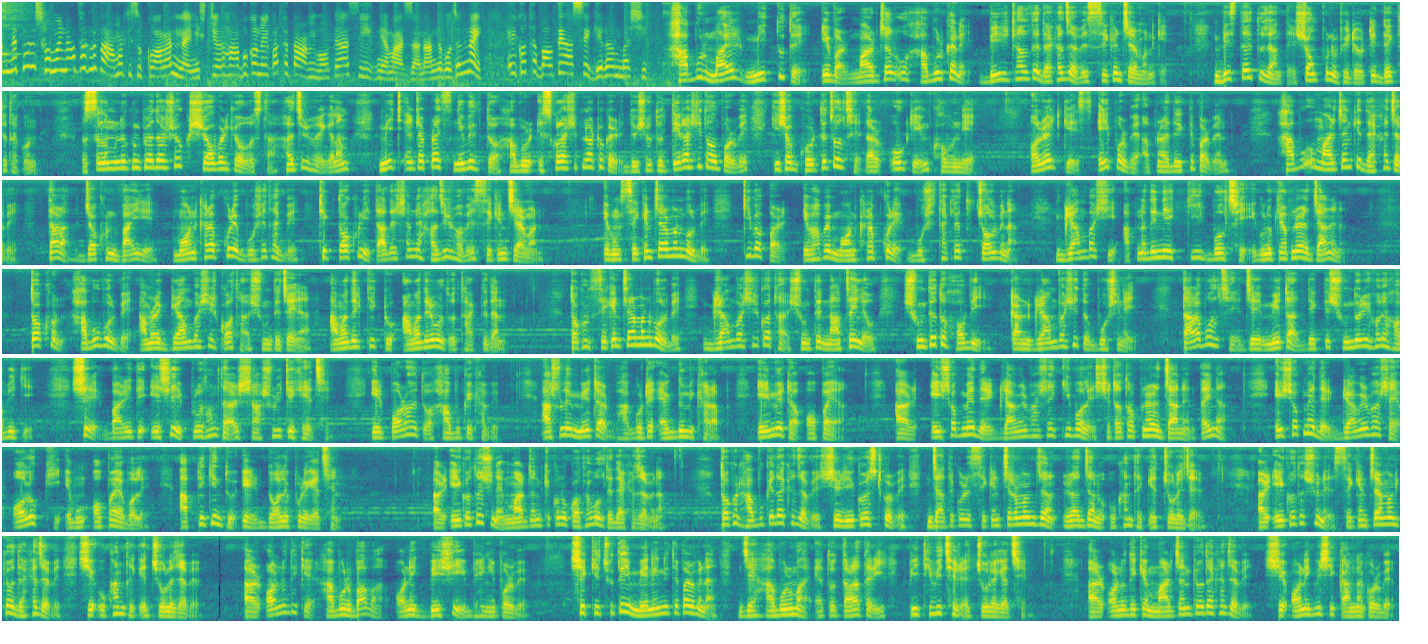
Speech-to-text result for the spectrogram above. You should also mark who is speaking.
Speaker 1: আপনি তো সময় না থাকলে তো আমার কিছু করার নাই। মিষ্টি হাবু এই কথা তো আমি বলতে আসি। ইগনিয়া মারজান, আপনি বোঝেন নাই? এই কথা বলতে আসে গ্রামবাসী।
Speaker 2: হাবুর মায়ের মৃত্যুতে এবার মারজান ও হাবুর কানে বিষ ঢালতে দেখা যাবে সেকেন্ড চেয়ারম্যানকে বিস্তারিত জানতে সম্পূর্ণ ভিডিওটি দেখতে থাকুন। আসসালামু আলাইকুম, প্রিয় দর্শক, সবার কি অবস্থা? হাজির হয়ে গেলাম মিট এন্টারপ্রাইজ নিবেদিত হাবুর স্কলারশিপ নাটকের দুইশত তিরাশিতম পর্বে। কী সব ঘটতে চলছে তার অগ্রিম খবর নিয়ে। অলরাইট কেস এই পর্বে আপনারা দেখতে পারবেন হাবু ও মারজানকে দেখা যাবে। তারা যখন বাইরে মন খারাপ করে বসে থাকবে, ঠিক তখনই তাদের সামনে হাজির হবে সেকেন্ড চেয়ারম্যান এবং সেকেন্ড চেয়ারম্যান বলবে, কি ব্যাপার? এভাবে মন খারাপ করে বসে থাকলে তো চলবে না। গ্রামবাসী আপনাদের নিয়ে কি বলছে, এগুলো কি আপনারা জানেন? তখন হাবু বলবে, আমরা গ্রামবাসীর কথা শুনতে চাই না। আমাদেরকে একটু আমাদের মতো থাকতে দেন। তখন সেকেন্ড চেয়ারম্যান বলবে, গ্রামবাসীর কথা শুনতে না চাইলেও শুনতে তো হবেই, কারণ গ্রামবাসী তো বসে নেই। তারা বলছে যে মেয়েটা দেখতে সুন্দরী হলে হবে কি? সে বাড়িতে এসেই প্রথম তার শাশুড়িকে খেয়েছে। এরপর হয়তো হাবুকে খাবে। আসলে মেয়েটার ভাগ্যটা একদমই খারাপ। এই মেয়েটা অপায়া। আর এইসব মেয়েদের গ্রামের ভাষায় কি বলে সেটা তো আপনারা জানেন, তাই না? এইসব মেয়েদের গ্রামের ভাষায় অলক্ষী এবং অপায়া বলে। আপনি কিন্তু এর দলে পড়ে গেছেন। আর এই কথা শুনে মারজানকে কোনো কথা বলতে দেখা যাবে না। তখন হাবুকে দেখা যাবে, সে রিকোয়েস্ট করবে যাতে করে সেকেন্ড চেয়ারম্যান যেন ওখান থেকে চলে যায়। আর এই কথা শুনে সেকেন্ড চেয়ারম্যানকেও দেখা যাবে, সে ওখান থেকে চলে যাবে। আর অন্যদিকে হাবুর বাবা অনেক বেশি ভেঙে পড়বে। সে কিছুতেই মেনে নিতে পারবে না যে হাবুর মা এত তাড়াতাড়ি পৃথিবী ছেড়ে চলে গেছে। আর অন্যদিকে মারজানকেও দেখা যাবে, সে অনেক বেশি কান্না করবে।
